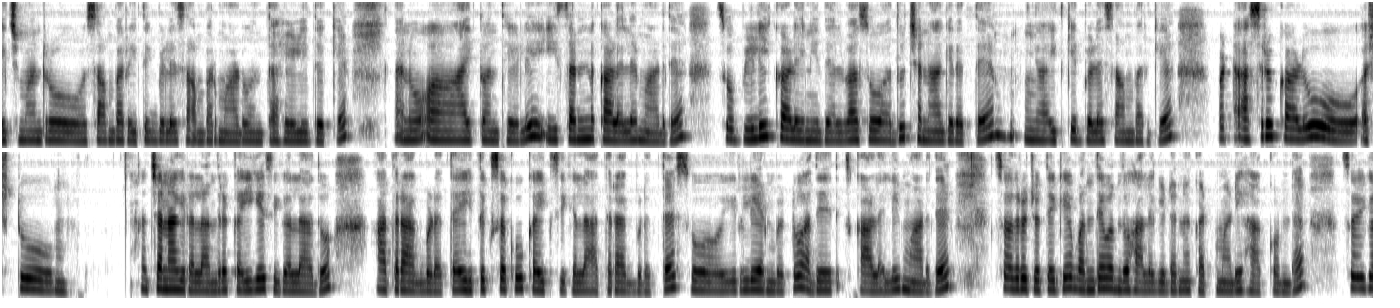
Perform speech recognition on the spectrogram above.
ಯಜಮಾನ್ರು ಸಾಂಬಾರು ರೀತಿಗೆ ಬೇಳೆ ಸಾಂಬಾರು ಮಾಡು ಅಂತ ಹೇಳಿದ್ದಕ್ಕೆ ನಾನು ಆಯಿತು ಅಂಥೇಳಿ ಈ ಸಣ್ಣ ಕಾಳಲ್ಲೇ ಮಾಡಿದೆ. ಸೊ, ಬಿಳಿ ಕಾಳು ಏನಿದೆ ಅಲ್ವಾ? ಸೊ ಅದು ಚೆನ್ನಾಗಿರುತ್ತೆ. ಇದ್ಕಿದ ಬೇಳೆ ಸಾಂಬಾರಿಗೆ. ಬಟ್ ಹಸ್ರು ಕಾಳು ಅಷ್ಟು ಚೆನ್ನಾಗಿರಲ್ಲ. ಅಂದರೆ ಕೈಗೆ ಸಿಗಲ್ಲ ಅದು. ಆ ಥರ ಆಗಿಬಿಡುತ್ತೆ. ಹಿತಕ್ಸೋಕ್ಕೂ ಕೈಗೆ ಸಿಗಲ್ಲ, ಆ ಥರ ಆಗಿಬಿಡುತ್ತೆ. ಸೊ ಇರಲಿ ಅಂದ್ಬಿಟ್ಟು ಅದೇ ಕಾಳಲ್ಲಿ ಮಾಡಿದೆ. ಸೊ ಅದ್ರ ಜೊತೆಗೆ ಒಂದೇ ಒಂದು ಆಲೂಗೆಡ್ಡೆನ ಕಟ್ ಮಾಡಿ ಹಾಕ್ಕೊಂಡೆ ಸೊ ಈಗ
